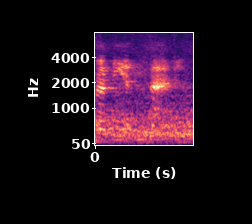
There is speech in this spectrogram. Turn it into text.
for the ascent.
